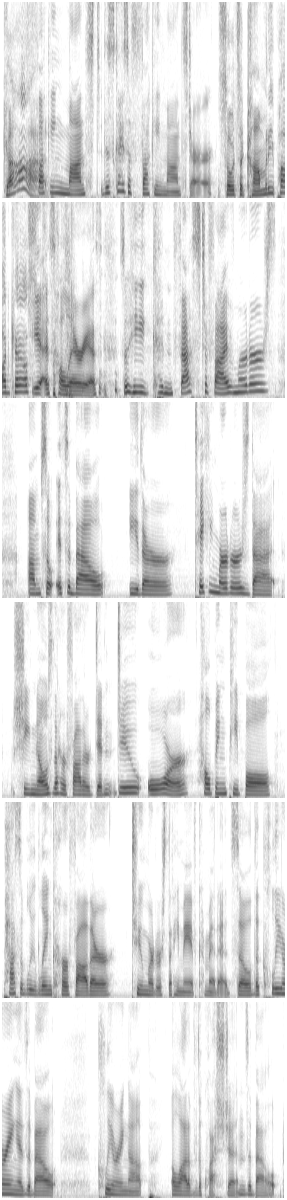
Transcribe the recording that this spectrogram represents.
God! Fucking monster! This guy's a fucking monster. So it's a comedy podcast. Yeah, it's hilarious. so he confessed to five murders. Um, so it's about either taking murders that she knows that her father didn't do, or helping people possibly link her father to murders that he may have committed. So the clearing is about clearing up a lot of the questions about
